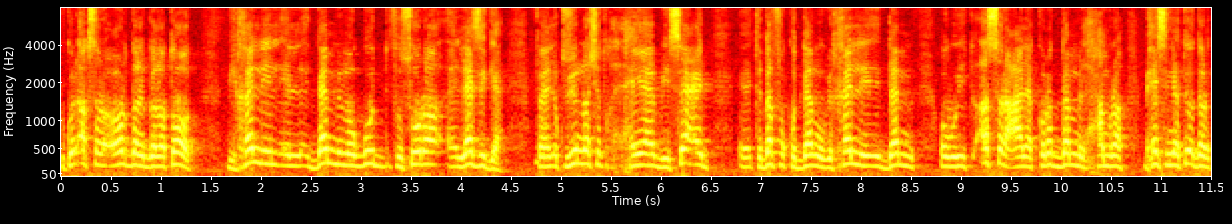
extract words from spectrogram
بيكون أكثر عرضة للجلطات بيخلي ال- الدم موجود في صورة لزجة. فالأكسجين النشط الحقيقة بيساعد تدفق الدم وبيخلي الدم وبيأثر على كرات الدم الحمراء بحيث إنها تقدر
